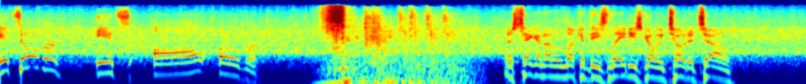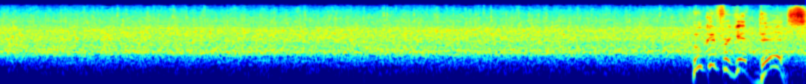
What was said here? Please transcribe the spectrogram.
It's over. It's all over. Let's take another look at these ladies going toe-to-toe. -to -toe. Who could forget this?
